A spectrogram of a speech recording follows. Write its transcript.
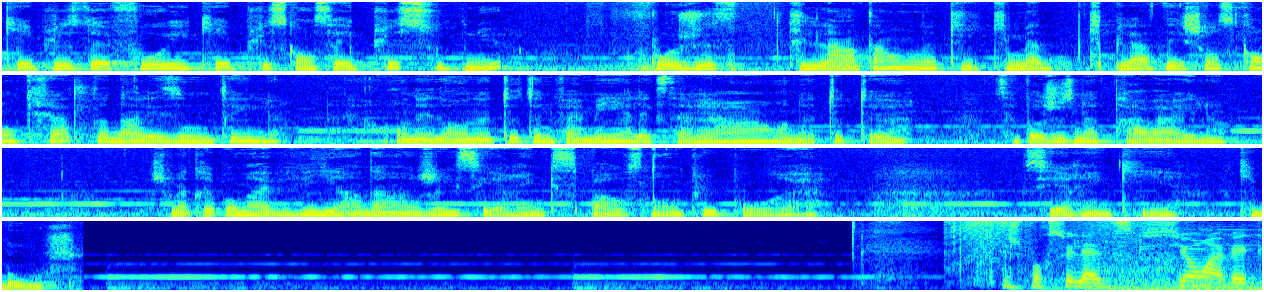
Qu'il y ait plus de fouilles, qu'il y ait plus, qu'on soit plus soutenu. Pas juste qu'ils l'entendent, qu'ils qu'ils placent des choses concrètes dans les unités. On, est, on a toute une famille à l'extérieur, on a toute. euh, c'est pas juste notre travail. Là. Je mettrai pas ma vie en danger s'il n'y a rien qui se passe non plus pour. euh, s'il n'y a rien qui bouge. Je poursuis la discussion avec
